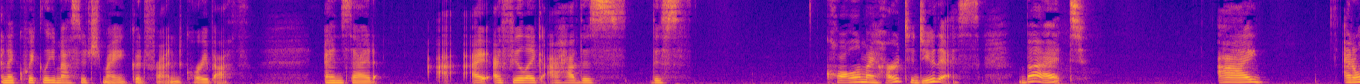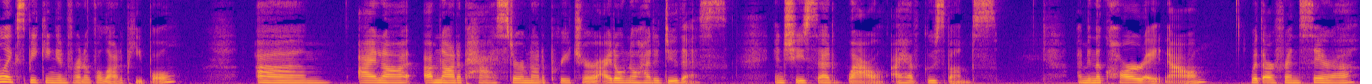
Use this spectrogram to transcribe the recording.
and I quickly messaged my good friend, Corey Beth, and said, I, I feel like I have this this call in my heart to do this. But I I don't like speaking in front of a lot of people. Um, I not I'm not a pastor, I'm not a preacher. I don't know how to do this. And she said, "Wow, I have goosebumps." I'm in the car right now with our friend Sarah,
